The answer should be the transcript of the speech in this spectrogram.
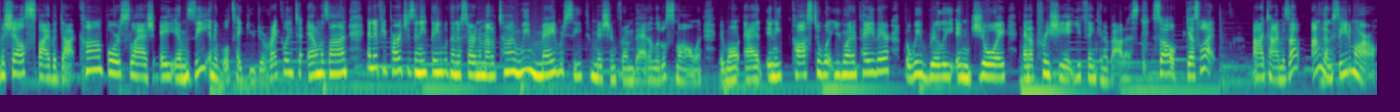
michellespiva.com forward slash AMZ, and it will take you directly to Amazon. And if you purchase anything within a certain amount of time, we may receive commission from that, a little small one. It won't add any cost to what you're going to pay there, but we really enjoy and appreciate you thinking about us. So, guess what? My time is up. I'm going to see you tomorrow.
